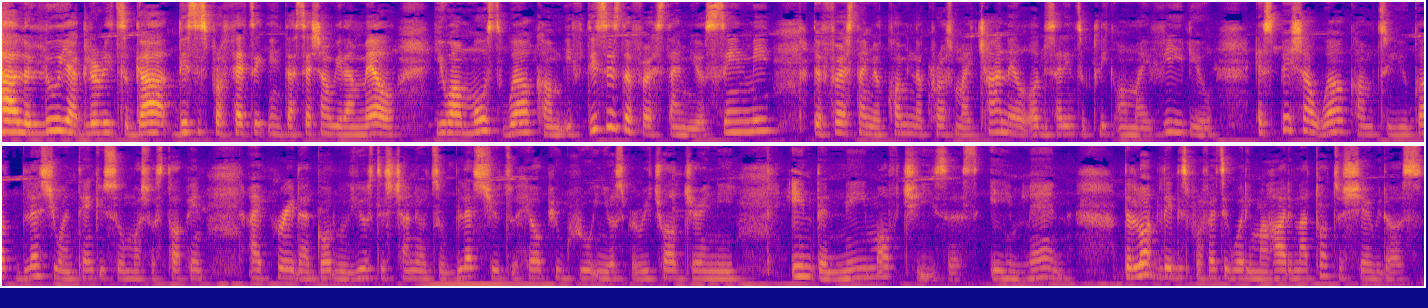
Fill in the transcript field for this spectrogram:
Hallelujah. Glory to God. This is prophetic intercession with Armelle. You are most welcome. If this is the first time you're seeing me, the first time you're coming across my channel or deciding to click on my video, a special welcome to you. God bless you and thank you so much for stopping. I pray that God will use this channel to bless you, to help you grow in your spiritual journey. In the name of Jesus. Amen. The Lord laid this prophetic word in my heart and I thought to share with us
